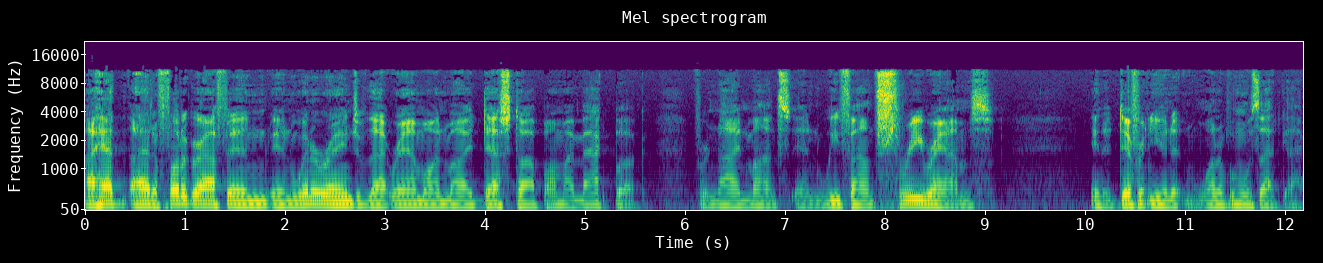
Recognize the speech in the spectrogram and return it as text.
I had I had a photograph in in winter range of that ram on my desktop on my MacBook for nine months, and we found three rams in a different unit, and one of them was that guy.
